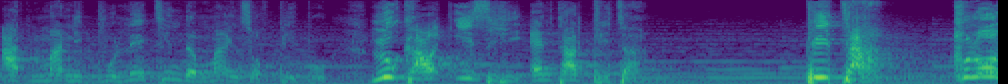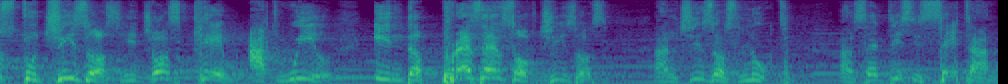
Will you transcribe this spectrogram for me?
at manipulating the minds of people. Look how easy he entered Peter. Peter, close to Jesus, he just came at will in the presence of Jesus. And Jesus looked and said, This is Satan.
